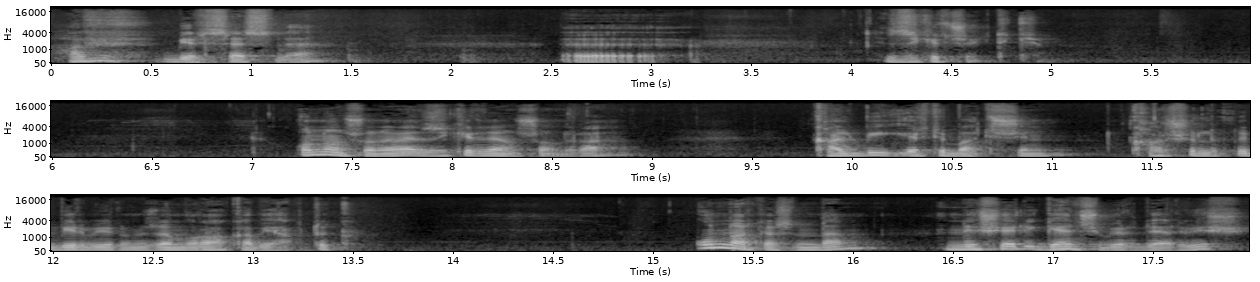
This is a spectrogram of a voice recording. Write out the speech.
hafif bir sesle e, zikir çektik. Ondan sonra zikirden sonra kalbi irtibat için karşılıklı birbirimize murakabe yaptık. Onun arkasından neşeli genç bir derviş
